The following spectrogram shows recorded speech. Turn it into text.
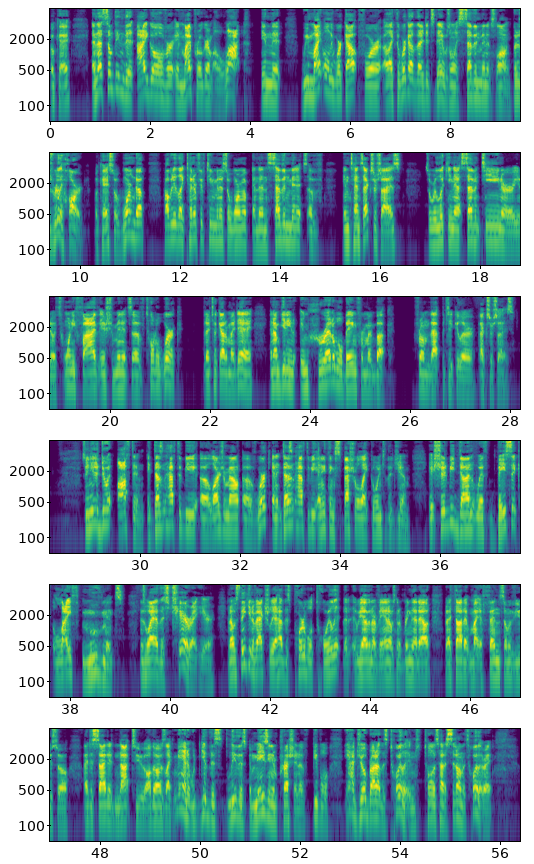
Okay. And that's something that I go over in my program a lot in that we might only work out for like the workout that I did today was only seven minutes long, but it was really hard. Okay. So warmed up, probably like 10 or 15 minutes of warm up and then seven minutes of intense exercise so we're looking at 17 or, you know, 25 ish minutes of total work that I took out of my day. And I'm getting incredible bang for my buck from that particular exercise. So you need to do it often. It doesn't have to be a large amount of work and it doesn't have to be anything special like going to the gym. It should be done with basic life movements. This is why I have this chair right here. And I was thinking of actually, I have this portable toilet that we have in our van. I was going to bring that out, but I thought it might offend some of you. So I decided not to, although I was like, man, it would give this, leave this amazing impression of people. Yeah, Joe brought out this toilet and told us how to sit on the toilet, right?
